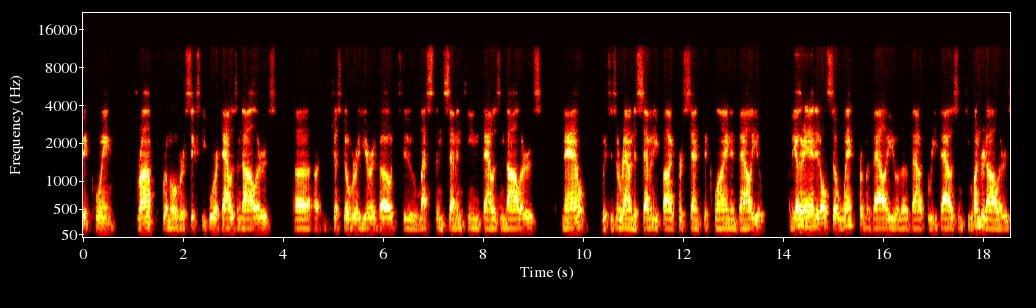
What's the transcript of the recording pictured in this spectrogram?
Bitcoin dropped from over $64,000 uh, uh, just over a year ago to less than $17,000 now, which is around a 75% decline in value. On the other hand, it also went from a value of about $3,200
